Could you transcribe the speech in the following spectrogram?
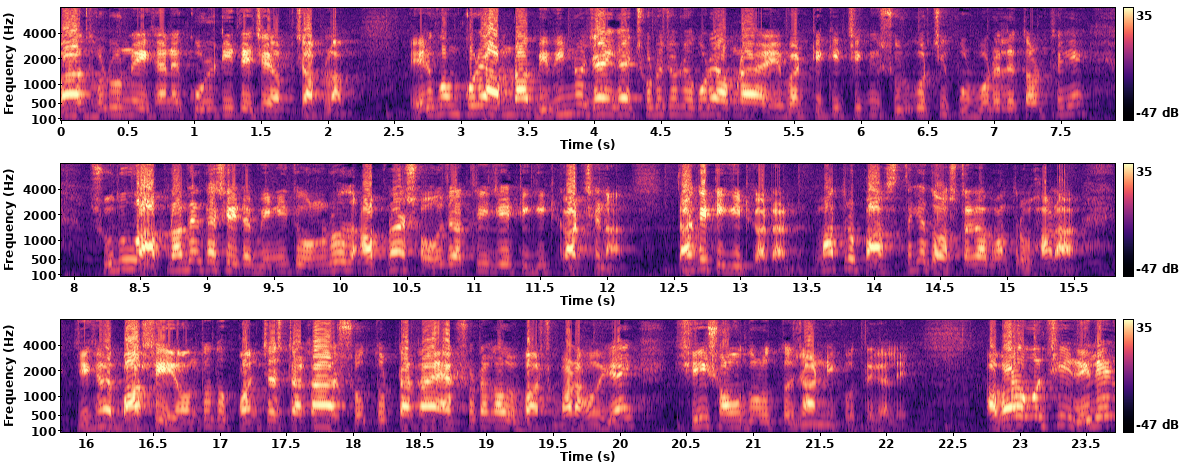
বা ধরুন এখানে কুলটিতে চাপ, চাপলাম। এরকম করে আমরা বিভিন্ন জায়গায় ছোট ছোট করে আমরা এবার টিকিট চেকিং শুরু করছি পূর্ব রেলের তরফ থেকে। শুধু আপনাদের কাছে এটা বিনীত অনুরোধ, আপনার সহযাত্রী যে টিকিট কাটছে না, তাকে টিকিট কাটান। মাত্র পাঁচ থেকে দশ টাকা মাত্র ভাড়া। যেখানে বাসে অন্তত পঞ্চাশ টাকা, সত্তর টাকা, একশো টাকাও বাস ভাড়া হয়ে যায়, সেই সমদূরত্ব জার্নি করতে গেলে। আবারও বলছি, রেলের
